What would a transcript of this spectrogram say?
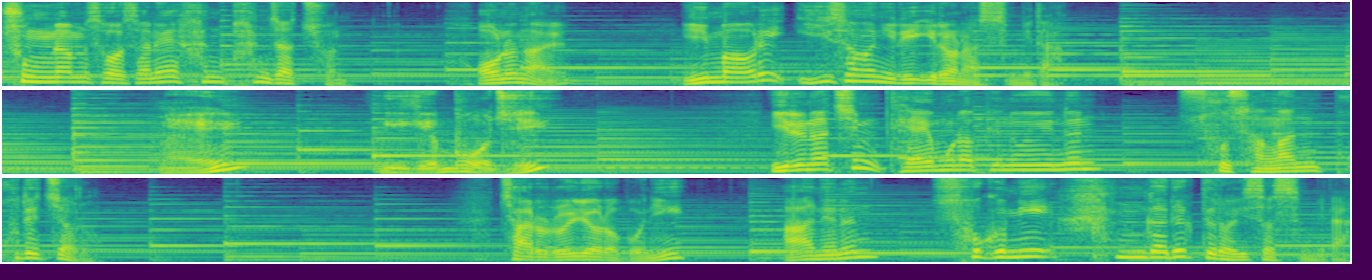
충남 서산의 한 판자촌. 어느 날 이 마을에 이상한 일이 일어났습니다. 에이? 이게 뭐지? 이른 아침 대문 앞에 놓여 있는 수상한 포대자루. 자루를 열어보니 안에는 소금이 한가득 들어 있었습니다.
